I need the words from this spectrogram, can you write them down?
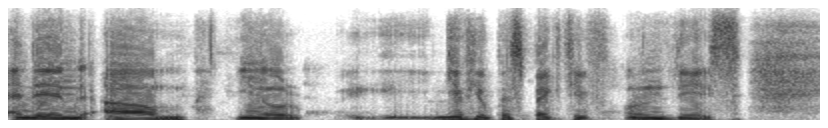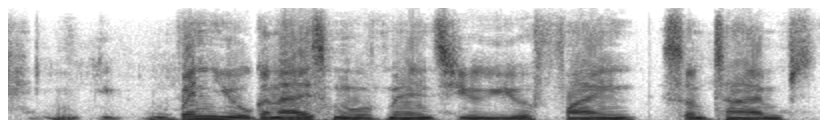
and then um, you know give your perspective on this. When you organize movements, you you find sometimes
